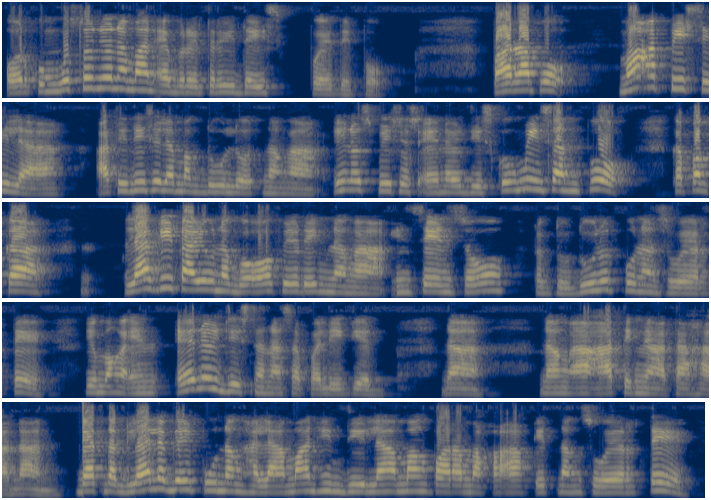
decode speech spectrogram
or kung gusto nyo naman every 3 days, pwede po. Para po ma-appease sila at hindi sila magdulot ng uh, inauspicious energies. Kung minsan po, kapag ka, lagi tayong nag-offering ng uh, insenso, nagdudulot po ng swerte yung mga energies na nasa paligid na ng uh, ating natahanan. At naglalagay po ng halaman hindi lamang para makaakit ng swerte,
